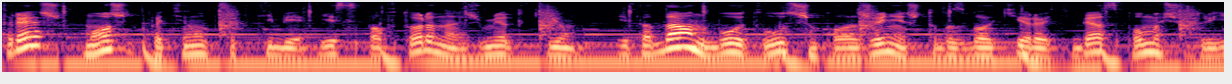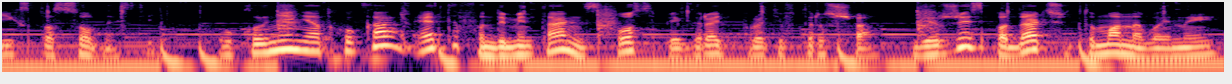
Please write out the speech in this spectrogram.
Трэш может потянуться к тебе, если повторно жмет Q, и тогда он будет в лучшем положении, чтобы сблокировать тебя с помощью других способностей. Уклонение от хука – это фундаментальный способ играть против трэша. Держись подальше тумана войны,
